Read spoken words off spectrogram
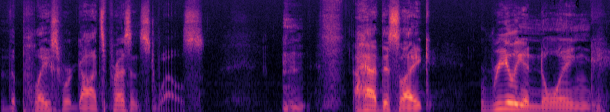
the place where God's presence dwells. I had this like really annoying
